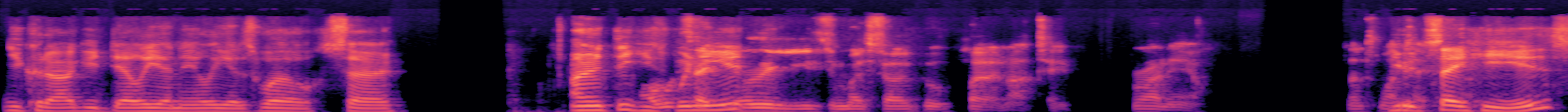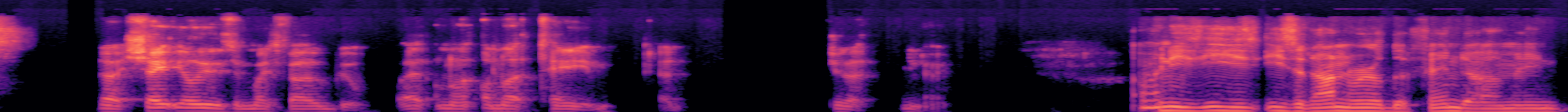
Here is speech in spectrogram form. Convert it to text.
You could argue Delly and Ili as well. So, I don't think he's winning say it. Ili is the most valuable player on that team right now. That's my You'd take. say he is. No, Shea Ili is the most valuable uh, on, that- on that team. Do that, you know. I mean, he's, he's he's an unreal defender. I mean,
